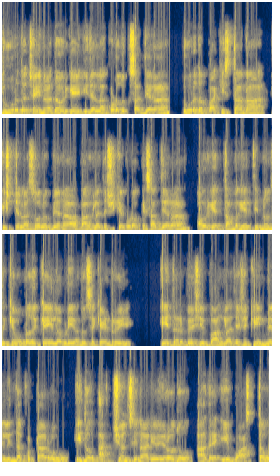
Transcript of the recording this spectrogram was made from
ದೂರದ ಚೈನಾದವ್ರಿಗೆ ಇದೆಲ್ಲ ಕೊಡೋದಕ್ ಸಾಧ್ಯನಾ? ದೂರದ ಪಾಕಿಸ್ತಾನ ಇಷ್ಟೆಲ್ಲ ಸೌಲಭ್ಯನ ಬಾಂಗ್ಲಾದೇಶಕ್ಕೆ ಕೊಡೋಕೆ ಸಾಧ್ಯನಾ? ಅವ್ರಿಗೆ ತಮಗೆ ತಿನ್ನೋದಕ್ಕೆ ಉಣ್ಣೋದಕ್ಕೆ ಇಲ್ಲ ಬಿಡಿ, ಅದು ಸೆಕೆಂಡ್ರಿ ಈ ದರ್ಬೇಶಿ ಬಾಂಗ್ಲಾದೇಶಕ್ಕೆ ಇನ್ನೆಲ್ಲಿಂದ ಕೊಟ್ಟಾರು? ಇದು ಆಕ್ಚುಯಲ್ ಸಿನಾರಿಯೋ ಇರೋದು. ಆದ್ರೆ ಈ ವಾಸ್ತವ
